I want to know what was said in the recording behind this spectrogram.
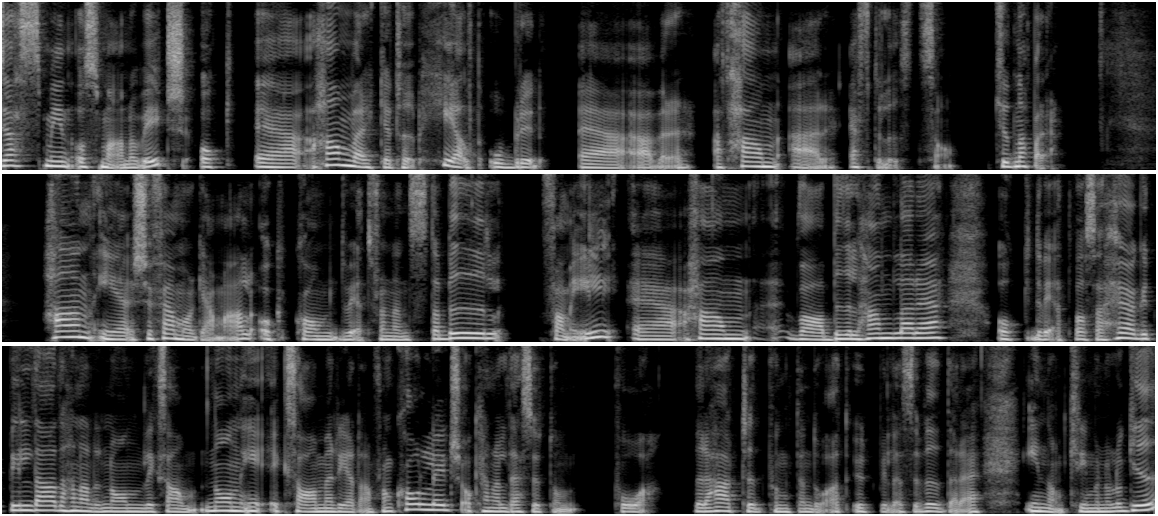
Jasmin Osmanovic och eh, han verkar typ helt obrydd eh, över att han är efterlyst som kidnappare. Han är 25 år gammal och kom du vet, från en stabil familj. Eh, han var bilhandlare och du vet, var så här högutbildad. Han hade någon, liksom, någon e- examen redan från college och han höll dessutom på vid den här tidpunkten då att utbilda sig vidare inom kriminologi.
